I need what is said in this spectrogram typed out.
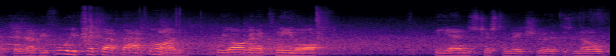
Okay, now before we put that back on, we are going to clean off the ends just to make sure that there's no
